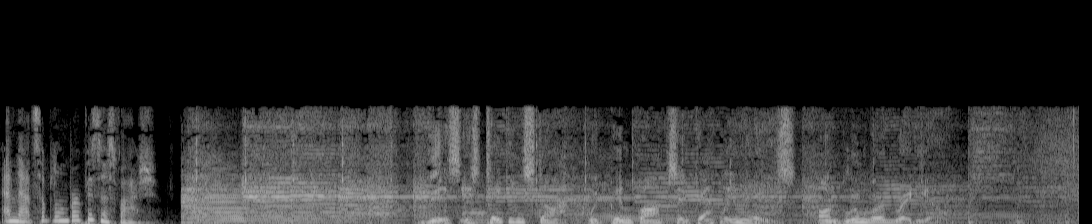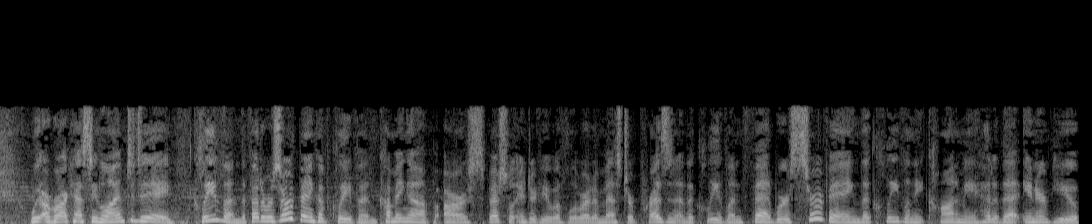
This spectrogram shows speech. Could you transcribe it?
And that's a Bloomberg Business Flash. This is Taking Stock with Pimm Fox and Kathleen Hays on Bloomberg Radio. We are broadcasting live today. Cleveland, the Federal Reserve Bank of Cleveland. Coming up, our special interview with Loretta Mester, president of the Cleveland Fed. We're surveying the Cleveland economy ahead of that interview.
